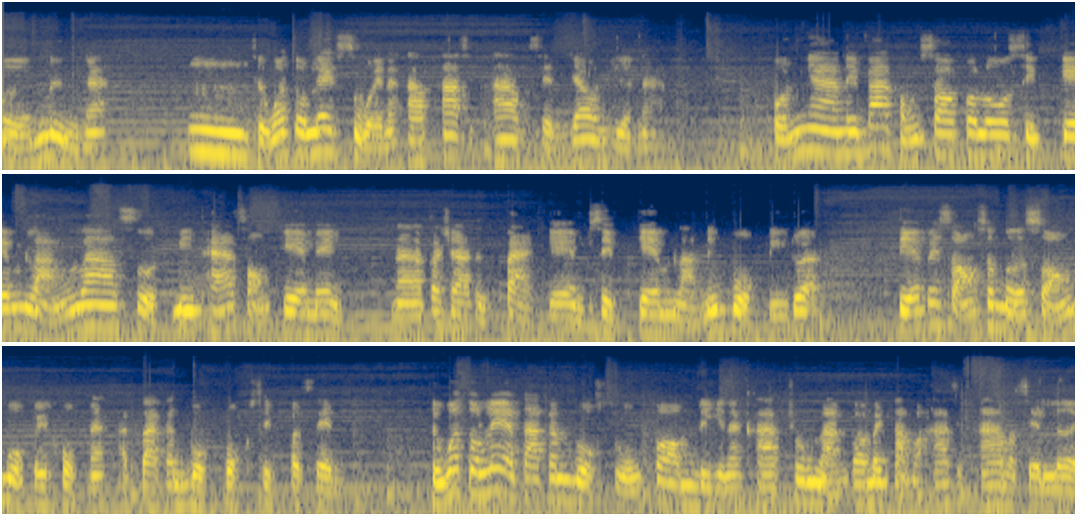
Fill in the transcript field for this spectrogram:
มอ 1 นะ อืม ถือว่าตัวเลขสวยนะครับ 55%เย่าเยือนนะ ผลงานในบ้านของซาโปโล 10 เกมหลังล่าสุดมีแพ้ 2 เกมเอง นะก็ชนะถึง 8 เกม 10 เกมหลังนี่บวกดีด้วย เสียไป 2 เสมอ 2 บวกไป 6 นะ อัตราการบวก 60%ถือว่าตัวเลขอัตราการบวกสูงฟอร์มดีนะครับ ช่วงหลังก็ไม่ต่ำกว่า 55%เลย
